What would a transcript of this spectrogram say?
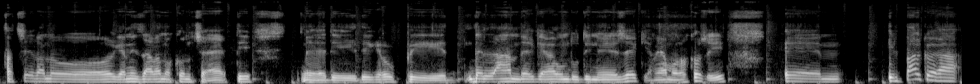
facevano, organizzavano concerti eh, di, di gruppi dell'underground udinese, chiamiamolo così. E, il palco era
